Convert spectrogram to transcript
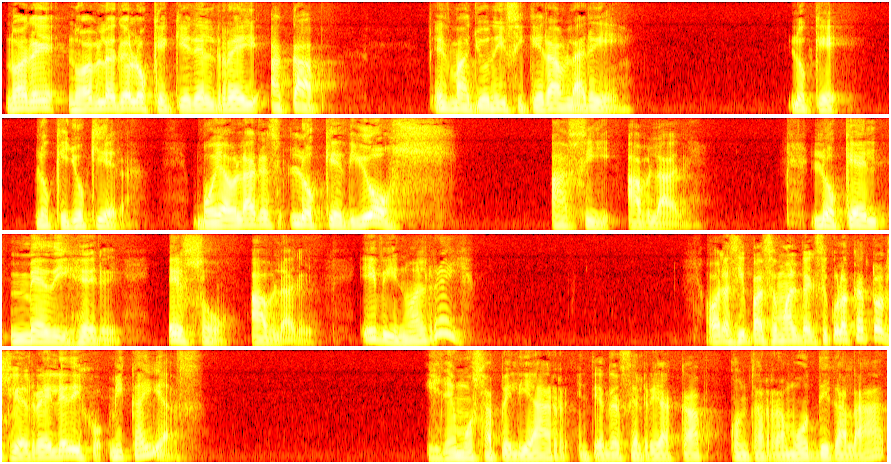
No, haré, no hablaré lo que quiere el rey Acab. Es más, yo ni siquiera hablaré lo que, lo que yo quiera. Voy a hablar es lo que Dios así hablaré. Lo que él me dijere, eso hablaré. Y vino al rey. Ahora sí pasemos al versículo 14. Y el rey le dijo, Micaías, iremos a pelear, entiendes, el rey Acab contra Ramón de Galaad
